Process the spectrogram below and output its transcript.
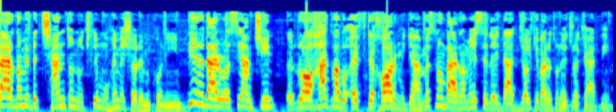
برنامه به چند تا نکته مهم اشاره می‌کنیم. بیر درواسی همچین راحت و با افتخار میگم. مثل اون برنامه صدای دجال که براتون اجرا کردیم.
